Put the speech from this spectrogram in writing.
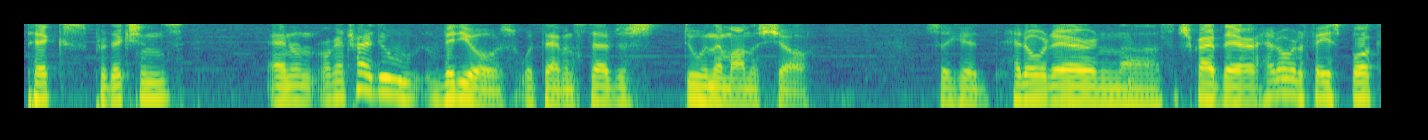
picks, predictions, and we're gonna try to do videos with them instead of just doing them on the show. So you could head over there and uh, subscribe there. Head over to Facebook,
